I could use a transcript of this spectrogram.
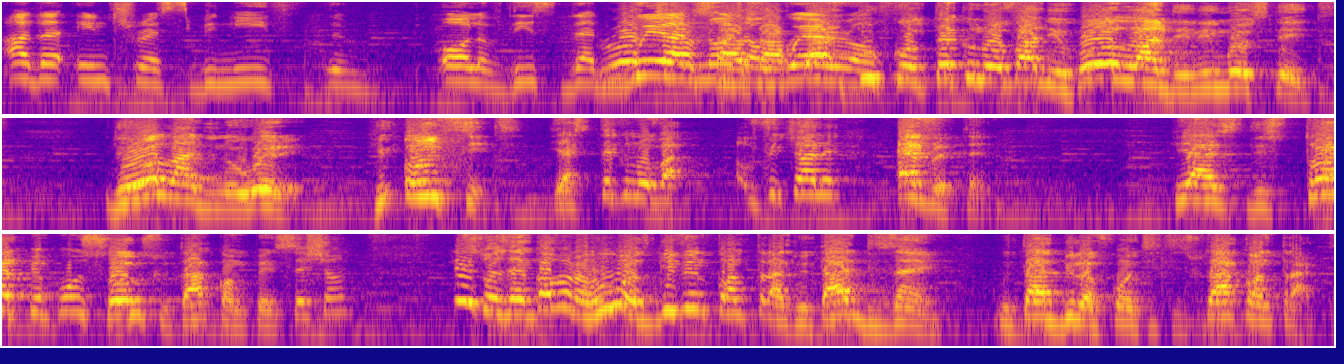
other interests beneath the, all of this that Rochas we are not aware of? Tuko taken over the whole land in Imo State, the whole land in Owerri. He owns it. He has taken over officially everything. He has destroyed people's homes without compensation. This was a governor who was giving contract without design, without bill of quantities, without contract.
